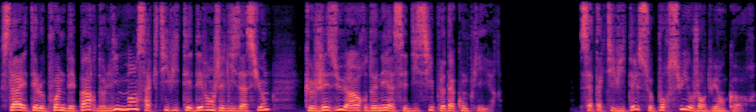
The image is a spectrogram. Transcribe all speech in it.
Cela a été le point de départ de l'immense activité d'évangélisation que Jésus a ordonné à ses disciples d'accomplir. Cette activité se poursuit aujourd'hui encore.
